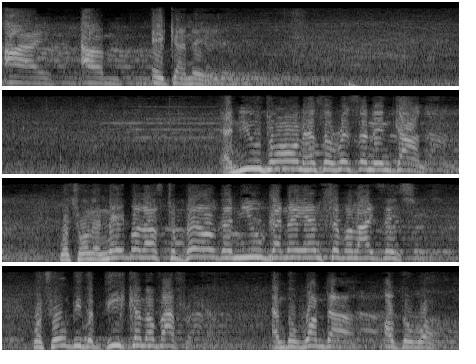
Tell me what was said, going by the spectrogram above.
I am a Ghanaian. A new dawn has arisen in Ghana, which will enable us to build a new Ghanaian civilization, which will be the beacon of Africa and the wonder of the world.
